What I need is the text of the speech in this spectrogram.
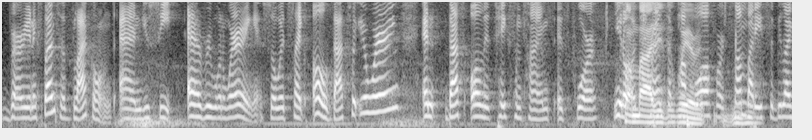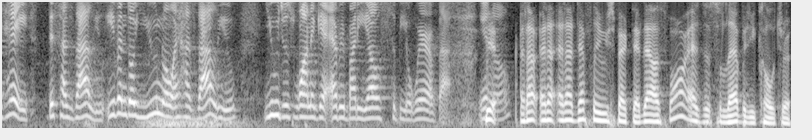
Very inexpensive, black owned, and you see everyone wearing it. So it's like, oh, that's what you're wearing, and that's all it takes. Sometimes is for you know Somebody a trend to to pop it. off, or mm-hmm. somebody to be like, hey, this has value. Even though you know it has value, you just want to get everybody else to be aware of that. You know. and I, and I and I definitely respect that. Now, as far as the celebrity culture,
